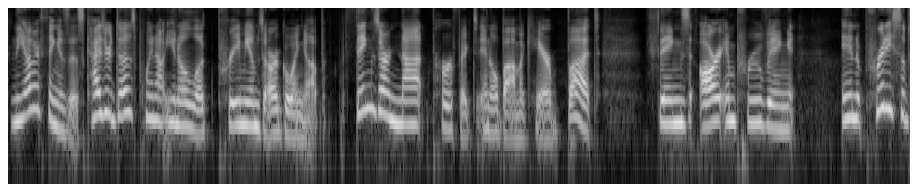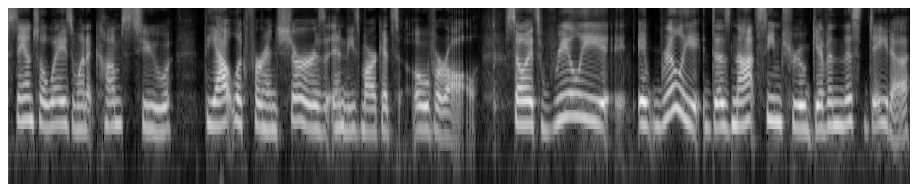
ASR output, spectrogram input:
And the other thing is this Kaiser does point out, you know, look, premiums are going up. Things are not perfect in Obamacare, but things are improving in pretty substantial ways when it comes to the outlook for insurers in these markets overall. So it's really it really does not seem true given this data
